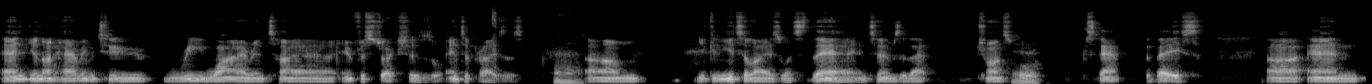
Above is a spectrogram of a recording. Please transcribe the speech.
And you're not having to rewire entire infrastructures or enterprises. Uh-huh. Um, you can utilize what's there in terms of that transport yeah. stamp, the base. Uh, and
